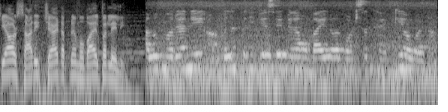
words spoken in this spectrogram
किया और सारी चैट अपने मोबाइल पर ले ली। आलोक मौर्य ने गलत तरीके से मेरा मोबाइल और व्हाट्सएप हैक किया हुआ था।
